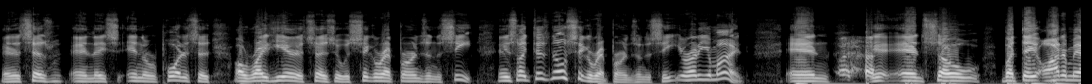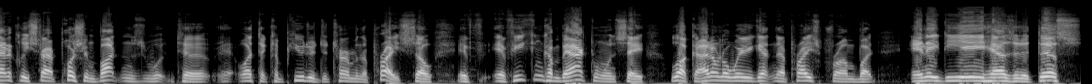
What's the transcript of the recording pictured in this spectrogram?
And it says, and they in the report it says, "Oh, right here it says there was cigarette burns in the seat." And he's like, "There's no cigarette burns in the seat. You're out of your mind." And and so, but they automatically start pushing buttons to let the computer determine the price. So if if he can come back to him and say, "Look, I don't know where you're getting that price from, but NADA has it at this."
